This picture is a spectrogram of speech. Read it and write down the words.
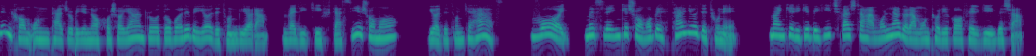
نمی‌خوام اون تجربه ناخوشایند رو دوباره به یادتون بیارم ولی کیف دستی شما یادتون که هست. وای مثل اینکه شما بهتر یادتونه. من که دیگه به هیچ وجه تحمل ندارم اونطوری غافلگیر بشم.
